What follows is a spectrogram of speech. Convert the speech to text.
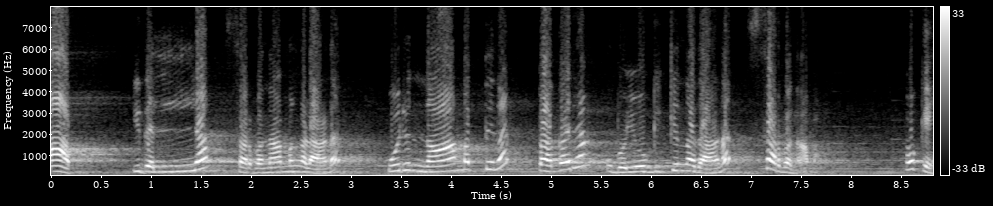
ആപ് ഇതെല്ലാം സർവനാമങ്ങളാണ്. ഒരു നാമത്തിന് പകരം ഉപയോഗിക്കുന്നതാണ് സർവനാമം. ഓക്കെ.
